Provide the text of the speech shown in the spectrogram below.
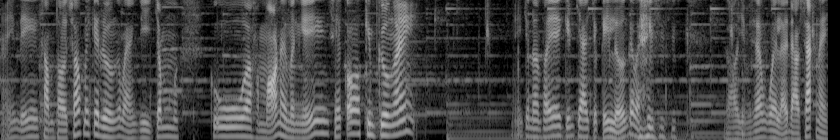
Đấy, để không thôi sót mấy cái rương các bạn. Vì trong khu hầm mỏ này mình nghĩ sẽ có kim cương ấy. Đấy, cho nên phải kiểm tra cho kỹ lưỡng các bạn rồi giờ mình sẽ quay lại đào sắt này.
